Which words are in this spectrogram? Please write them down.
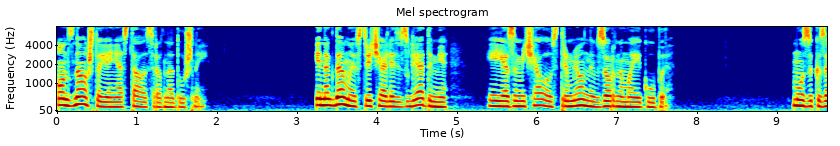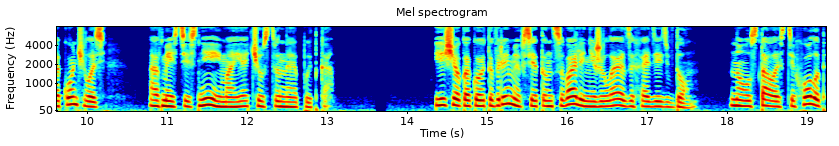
Он знал, что я не осталась равнодушной. Иногда мы встречались взглядами, и я замечала устремленный взор на мои губы. Музыка закончилась, а вместе с ней и моя чувственная пытка. Еще какое-то время все танцевали, не желая заходить в дом. Но усталость и холод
